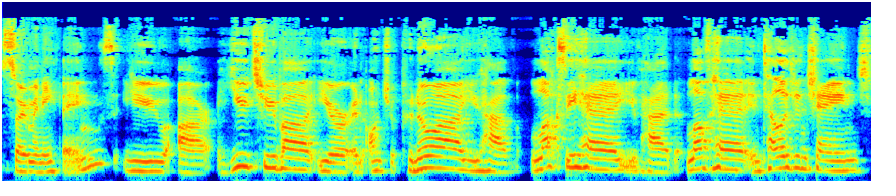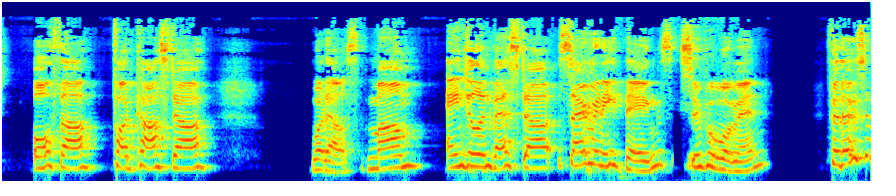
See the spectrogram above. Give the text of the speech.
so many things. You are a YouTuber, you're an entrepreneur, you have Luxy hair, you've had love hair, intelligent change, author, podcaster. What else? Mom, angel investor, so many things, superwoman. For those of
